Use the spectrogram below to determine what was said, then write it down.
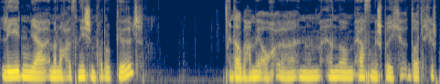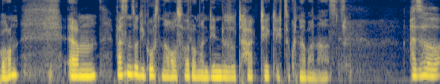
Läden ja immer noch als Nischenprodukt gilt. Darüber haben wir auch äh, in, in unserem ersten Gespräch deutlich gesprochen. Ähm, was sind so die größten Herausforderungen, an denen du so tagtäglich zu knabbern hast? Also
